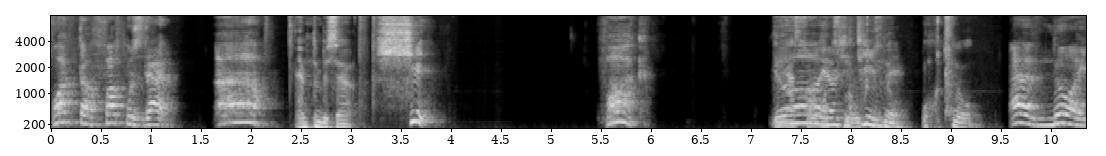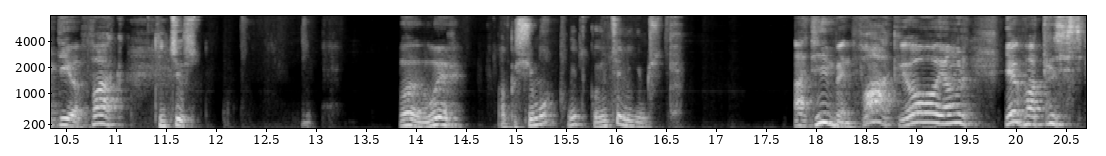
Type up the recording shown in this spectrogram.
What the fuck was that? Ah, Амтан бишээ. shit. Fuck. Яа, ямар шитгэн юм бэ? Ухтсан уу? I have no idea. Fuck. Тинчээ шүү. Where where? А? Мэдгүй энэ ч нэг юм биш. А тийм байна. Fuck. Йоо ямар яг подкаст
